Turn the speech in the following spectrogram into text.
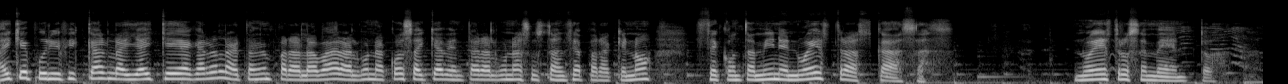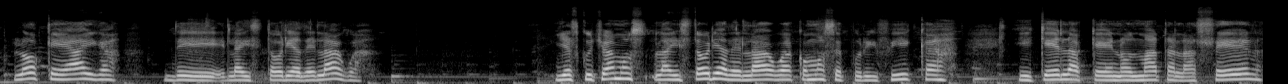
Hay que purificarla y hay que agarrarla también para lavar alguna cosa, hay que aventar alguna sustancia para que no se contamine nuestras casas, nuestro cemento, lo que haya de la historia del agua. Y escuchamos la historia del agua, cómo se purifica y qué es la que nos mata la sed,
